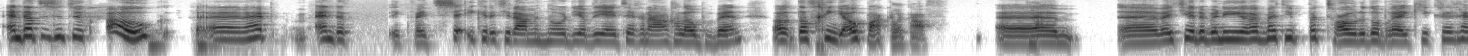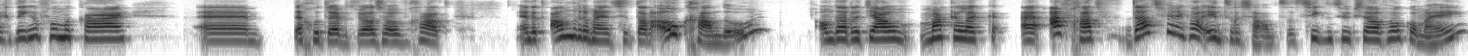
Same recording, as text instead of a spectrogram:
En dat is natuurlijk ook, eh, heb, en dat, ik weet zeker dat je daar met Noordi op dieet tegenaan gelopen bent. Want dat ging je ook makkelijk af. Ehm, eh, weet je, de manieren met die patronen doorbreken. Je kreeg echt dingen voor elkaar. Ehm, nou goed, we hebben het wel eens over gehad. En dat andere mensen het dan ook gaan doen, omdat het jou makkelijk eh, afgaat, dat vind ik wel interessant. Dat zie ik natuurlijk zelf ook om me heen.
